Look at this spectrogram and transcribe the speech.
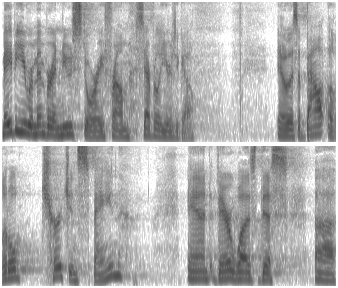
Maybe you remember a news story from several years ago. It was about a little church in Spain, and there was this uh,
